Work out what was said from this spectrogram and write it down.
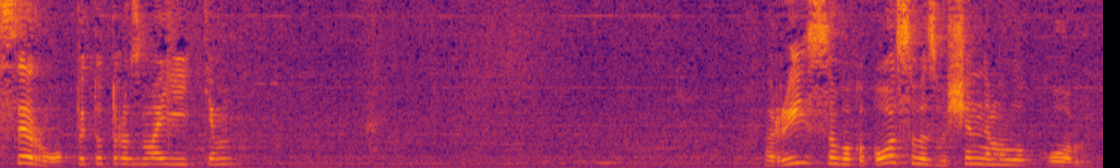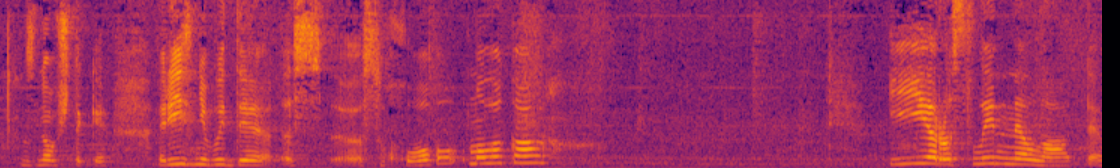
Сиропи тут розмаїті. Рисово, кокосове, згущене молоко. Знову ж таки, різні види сухого молока і рослинне лате.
